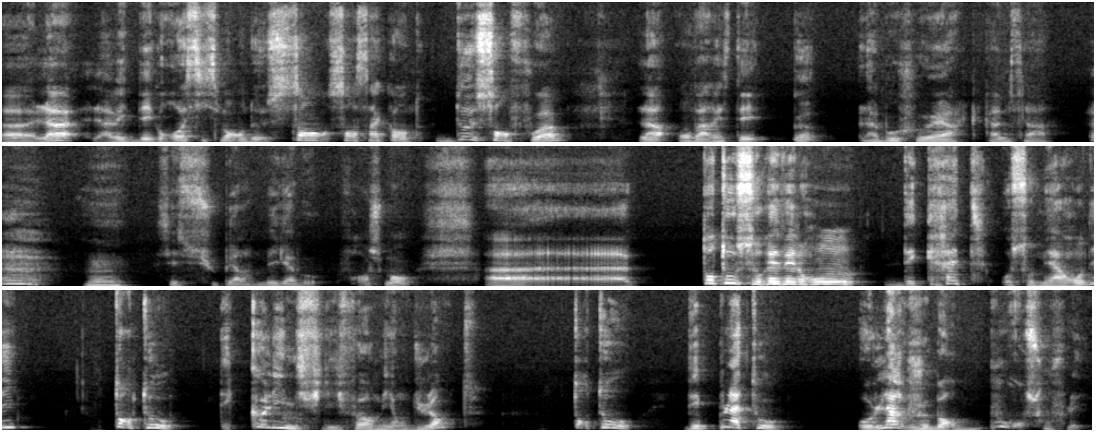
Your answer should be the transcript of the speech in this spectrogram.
euh, là, avec des grossissements de 100, 150, 200 fois, là, on va rester la bouche ouverte, comme ça. C'est super méga beau, franchement. Euh, tantôt se révéleront des crêtes au sommet arrondi, tantôt des collines filiformes et ondulantes, tantôt des plateaux aux larges bords boursouflés.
